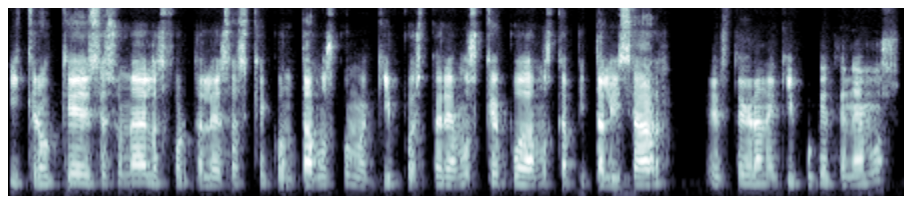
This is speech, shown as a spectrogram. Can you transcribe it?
y creo que esa es una de las fortalezas que contamos como equipo. Esperemos que podamos capitalizar este gran equipo que tenemos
